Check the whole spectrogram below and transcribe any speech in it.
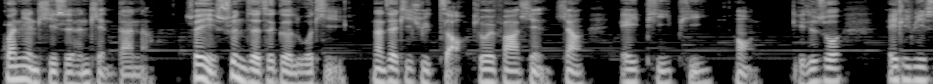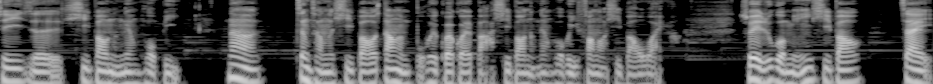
观念其实很简单呐，所以顺着这个逻辑，那再继续找，就会发现像 ATP 哦，也就是说 ATP 是一个细胞能量货币，那。正常的细胞当然不会乖乖把细胞能量货币放到细胞外嘛，所以如果免疫细胞在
